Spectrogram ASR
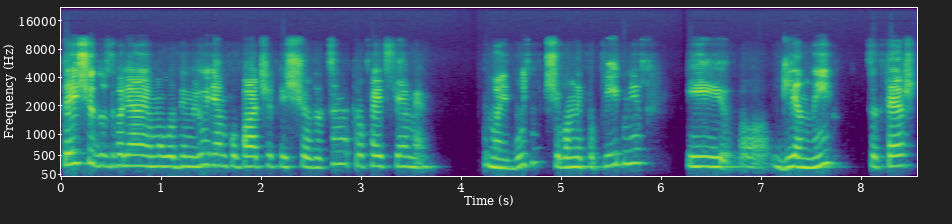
те, що дозволяє молодим людям побачити, що за цими професіями майбутнє, що вони потрібні, і е, для них це теж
